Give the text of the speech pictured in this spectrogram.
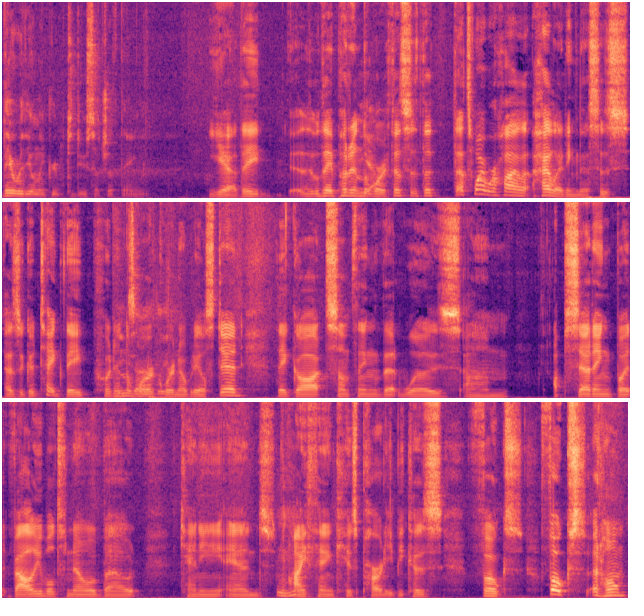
they were the only group to do such a thing. Yeah, they they put in the Yeah. work. That's the, that's why we're hi- highlighting this as as a good take. They put in the work where nobody else did. They got something that was um, upsetting but valuable to know about Kenney and Mm-hmm. I think his party because folks folks at home,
